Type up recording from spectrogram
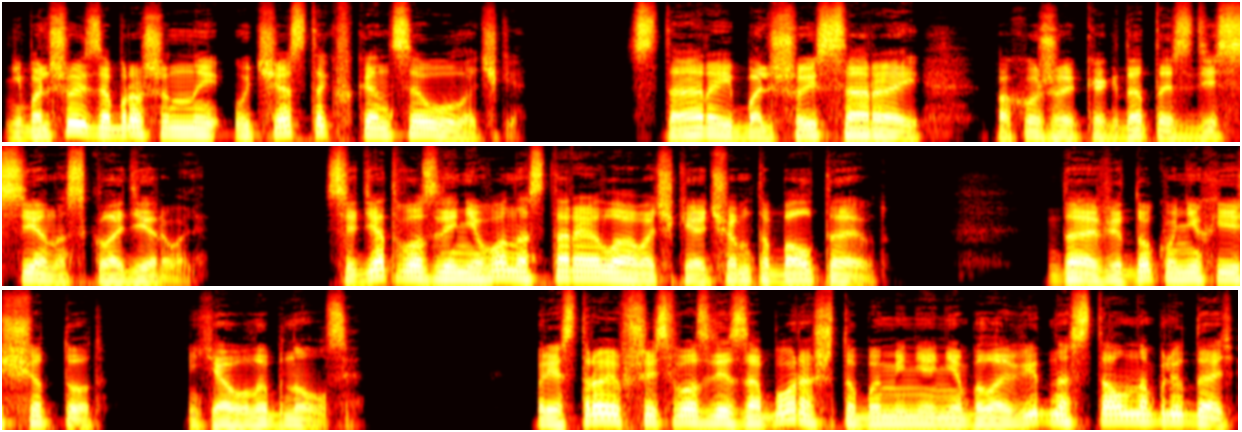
Небольшой заброшенный участок в конце улочки. Старый большой сарай, похоже, когда-то здесь сено складировали. Сидят возле него на старой лавочке, о чем-то болтают. Да, видок у них еще тот, я улыбнулся. Пристроившись возле забора, чтобы меня не было видно, стал наблюдать,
